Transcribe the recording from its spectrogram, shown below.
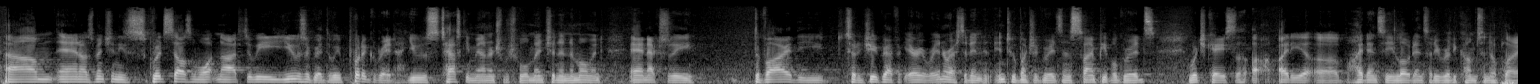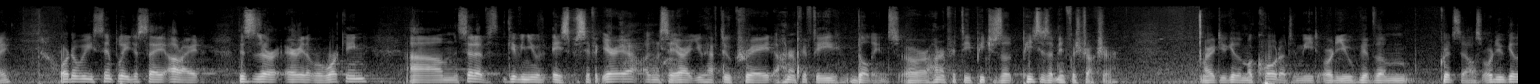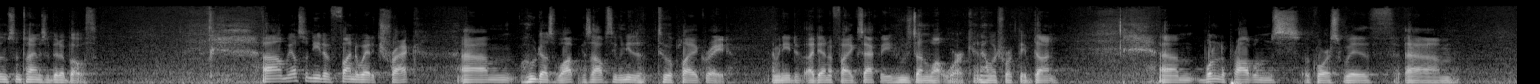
Um, and I was mentioning these grid cells and whatnot. Do we use a grid? Do we put a grid? Use tasking manager, which we'll mention in a moment, and actually divide the sort of geographic area we're interested in into a bunch of grids and assign people grids, in which case the uh, idea of high density low density really comes into play. Or do we simply just say, all right, this is our area that we're working. Um, instead of giving you a specific area, I'm going to say, all right, you have to create 150 buildings or 150 pieces of, pieces of infrastructure. All right, do you give them a quota to meet, or do you give them grid cells, or do you give them sometimes a bit of both? Um, we also need to find a way to track um, who does what, because obviously we need to, to, apply a grade. And we need to identify exactly who's done what work and how much work they've done. Um, one of the problems, of course, with um,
